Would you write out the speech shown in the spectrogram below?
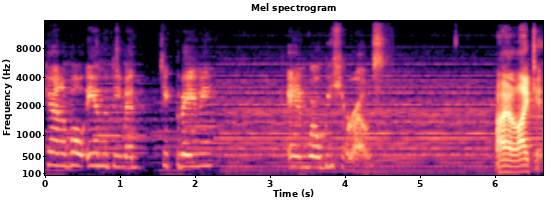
cannibal and the demon. Take the baby, and we'll be heroes. I like it.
